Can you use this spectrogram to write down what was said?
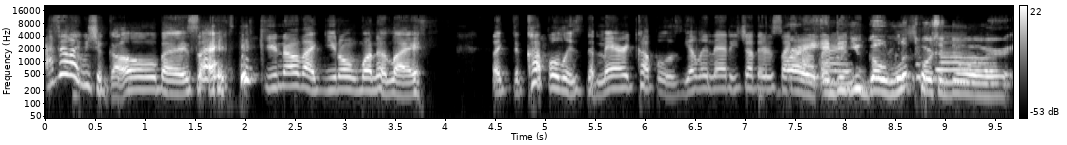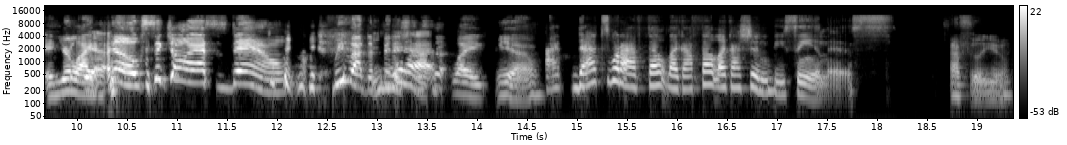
I feel like we should go, but it's like you know, like you don't want to like like the couple is the married couple is yelling at each other. It's like right, and then you go look towards go. the door, and you're like, yeah. "No, sit your asses down. we about to finish yeah. this." Like, yeah, I, that's what I felt like. I felt like I shouldn't be seeing this. I feel you.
